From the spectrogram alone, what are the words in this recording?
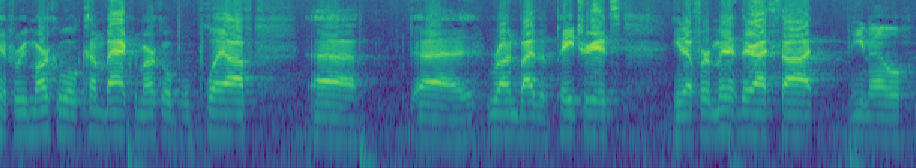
it, remarkable comeback, remarkable playoff uh, run by the Patriots. You know, for a minute there, I thought, you know,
